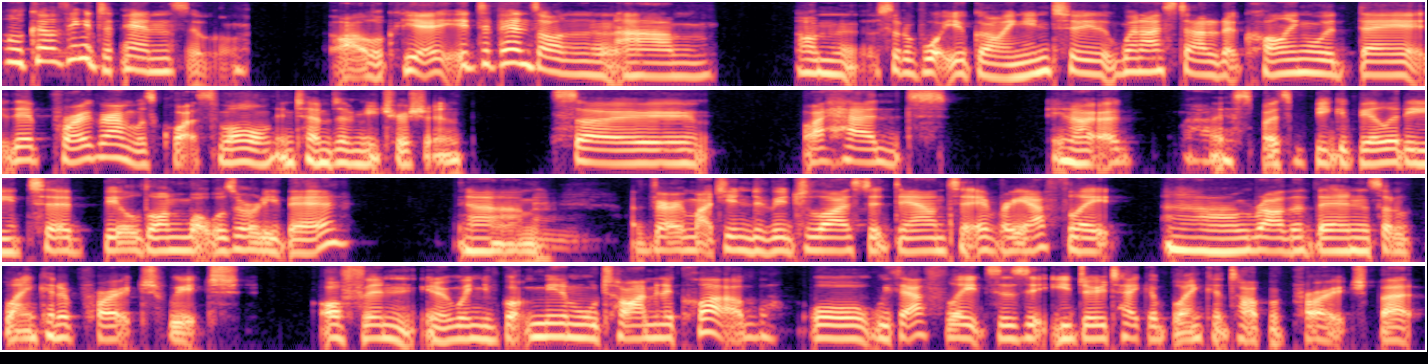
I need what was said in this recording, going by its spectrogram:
Look, I think it depends. Oh, look, yeah, it depends on um, on sort of what you're going into. When I started at Collingwood, they, their program was quite small in terms of nutrition. So I had, you know, a, I suppose a big ability to build on what was already there. Um, mm-hmm. I very much individualized it down to every athlete um, rather than sort of blanket approach, which often, you know, when you've got minimal time in a club or with athletes, is that you do take a blanket type approach, but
